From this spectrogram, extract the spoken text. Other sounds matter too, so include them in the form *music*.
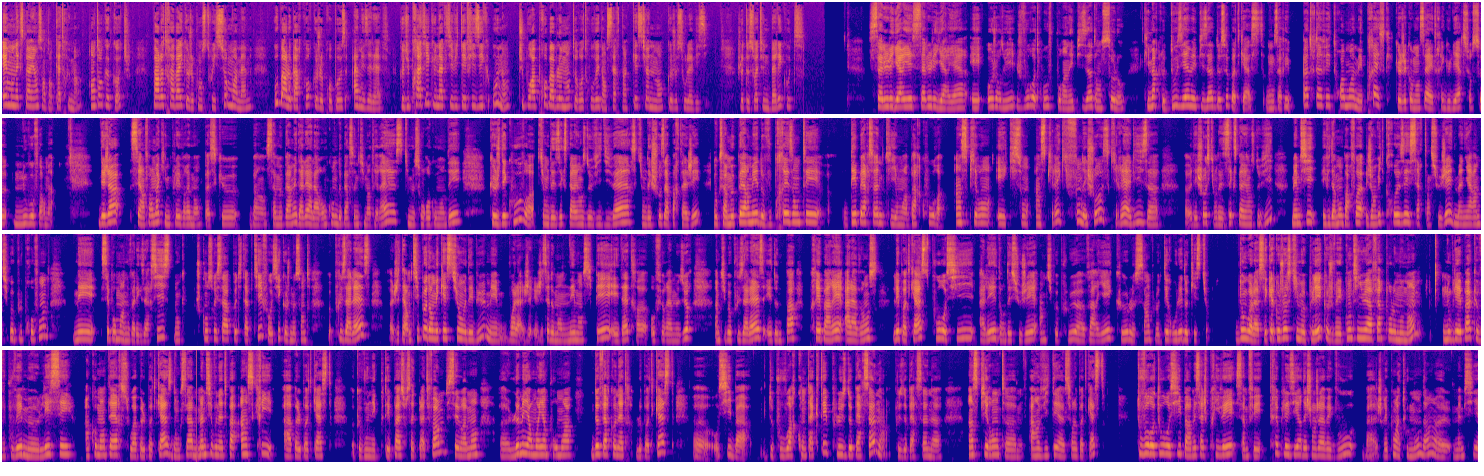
et mon expérience en tant qu'être humain, en tant que coach, par le travail que je construis sur moi-même ou par le parcours que je propose à mes élèves. Que tu pratiques une activité physique ou non, tu pourras probablement te retrouver dans certains questionnements que je soulève ici. Je te souhaite une belle écoute. Salut les guerriers, salut les guerrières, et aujourd'hui je vous retrouve pour un épisode en solo qui marque le douzième épisode de ce podcast. Donc ça fait tout à fait trois mois, mais presque que j'ai commencé à être régulière sur ce nouveau format. Déjà, c'est un format qui me plaît vraiment parce que ben, ça me permet d'aller à la rencontre de personnes qui m'intéressent, qui me sont recommandées, que je découvre, qui ont des expériences de vie diverses, qui ont des choses à partager. Donc ça me permet de vous présenter des personnes qui ont un parcours inspirants et qui sont inspirés, qui font des choses, qui réalisent des choses, qui ont des expériences de vie, même si évidemment parfois j'ai envie de creuser certains sujets de manière un petit peu plus profonde, mais c'est pour moi un nouvel exercice, donc je construis ça petit à petit, il faut aussi que je me sente plus à l'aise. J'étais un petit peu dans mes questions au début, mais voilà, j'essaie de m'en émanciper et d'être au fur et à mesure un petit peu plus à l'aise et de ne pas préparer à l'avance les podcasts pour aussi aller dans des sujets un petit peu plus variés que le simple déroulé de questions. Donc voilà, c'est quelque chose qui me plaît, que je vais continuer à faire pour le moment. N'oubliez pas que vous pouvez me laisser un commentaire sous Apple Podcast. Donc ça, même si vous n'êtes pas inscrit à Apple Podcast, que vous n'écoutez pas sur cette plateforme, c'est vraiment le meilleur moyen pour moi de faire connaître le podcast. aussi, bah, de pouvoir contacter plus de personnes, plus de personnes inspirantes à inviter sur le podcast. Tous vos retours aussi par message privé, ça me fait très plaisir d'échanger avec vous. Bah, je réponds à tout le monde, hein, même, si,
